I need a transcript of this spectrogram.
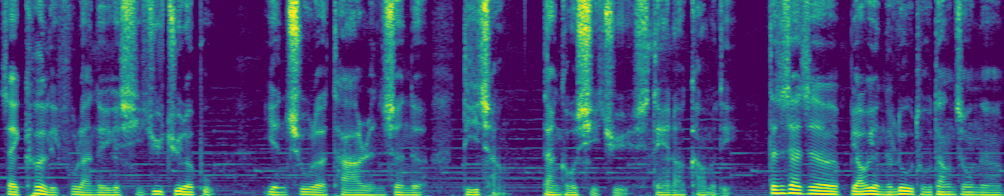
在克里夫兰的一个喜剧俱乐部演出了他人生的第一场单口喜剧 Stand Up Comedy。但是在这表演的路途当中呢，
